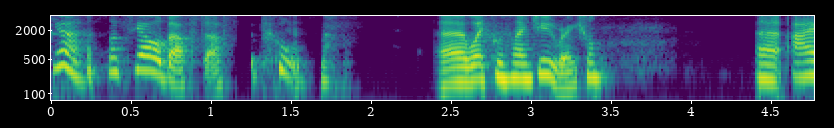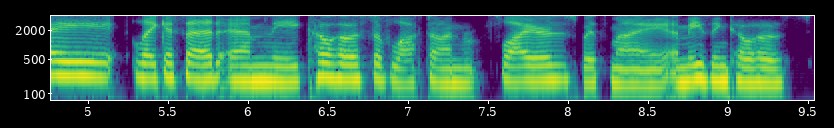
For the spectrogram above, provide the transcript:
yeah, let's yell about stuff. It's cool. uh, where can we find you, Rachel? Uh, I, like I said, am the co host of Locked On Flyers with my amazing co host,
